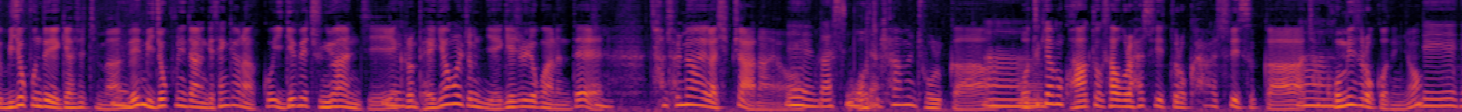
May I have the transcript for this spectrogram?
그 미적분도 얘기하셨지만 네. 왜 미적분이라는 게 생겨났고 이게 왜 중요한지 네. 그런 배경을 좀 얘기해 주려고 하는데 네. 참 설명하기가 쉽지 않아요. 네, 맞습니다. 어떻게 하면 좋을까? 아. 어떻게 하면 과학적 사고를 할 수 있도록 할 수 있을까? 참 아. 고민스럽거든요. 네.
